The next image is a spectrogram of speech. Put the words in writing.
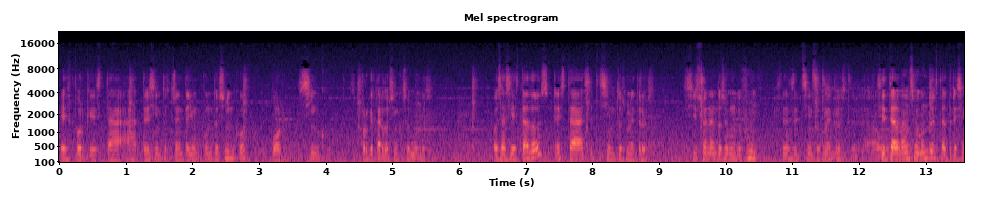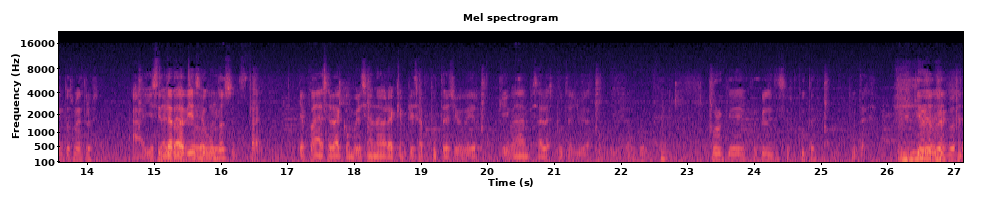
es porque está a 331.5 por 5. Porque tardó 5 segundos. O sea, si está a 2, está a 700 metros. Si suena en 2 segundos, ¡fum! Está en 700 metros. Si tarda un segundo, está a 300 metros. Si tarda dato, 10 güey. segundos, está Ya pueden hacer la conversión ahora que empieza a putas llover. Que van a empezar las putas lluvias culeras, güey. ¿Por qué, por qué les dices puta? Putas. ¿Quieres ver gotas?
